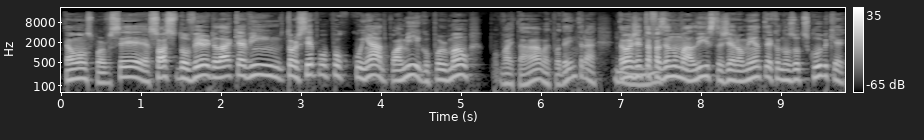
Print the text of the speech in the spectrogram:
Então vamos supor, você é sócio do Verde lá, quer vir torcer pro, pro cunhado, pro amigo, pro irmão, vai tá, vai poder entrar. Então uhum. a gente tá uhum. fazendo uma lista, geralmente, é nos outros clubes, que é,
